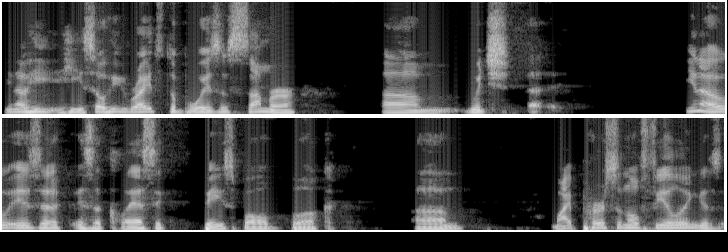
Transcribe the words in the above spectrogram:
you know, he he so he writes the Boys of Summer, um, which uh, you know is a is a classic baseball book. Um, my personal feeling is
